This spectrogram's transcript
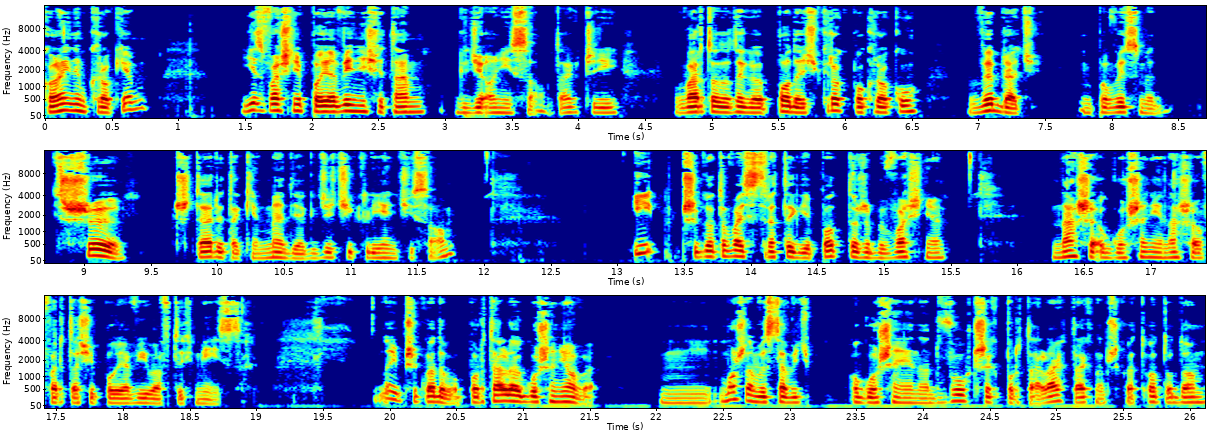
Kolejnym krokiem jest właśnie pojawienie się tam, gdzie oni są, tak? Czyli warto do tego podejść krok po kroku, wybrać powiedzmy 3, 4 takie media, gdzie ci klienci są i przygotować strategię pod to, żeby właśnie nasze ogłoszenie, nasza oferta się pojawiła w tych miejscach. No i przykładowo, portale ogłoszeniowe. Mm, można wystawić ogłoszenie na dwóch, trzech portalach, tak? Na przykład oto dom.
